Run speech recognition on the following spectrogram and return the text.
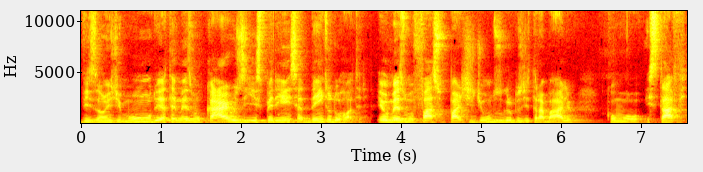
visões de mundo e até mesmo cargos e experiência dentro do Rotary. Eu mesmo faço parte de um dos grupos de trabalho como staff,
